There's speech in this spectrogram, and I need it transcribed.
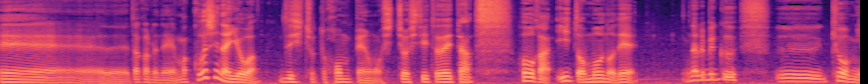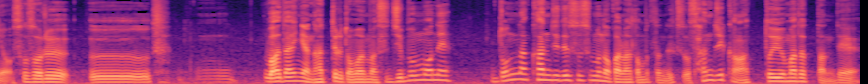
えー、だからね、まあ、詳しい内容は、ぜひちょっと本編を視聴していただいた方がいいと思うので、なるべく、興味をそそる、話題にはなってると思います。自分もね、どんな感じで進むのかなと思ったんですけど、3時間あっという間だったんで、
